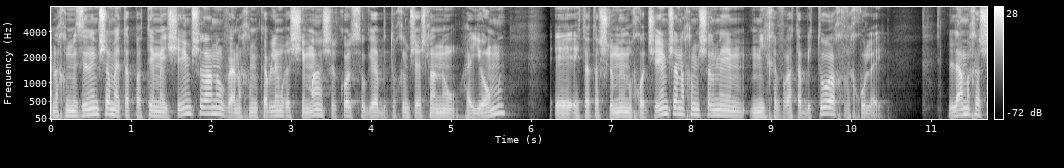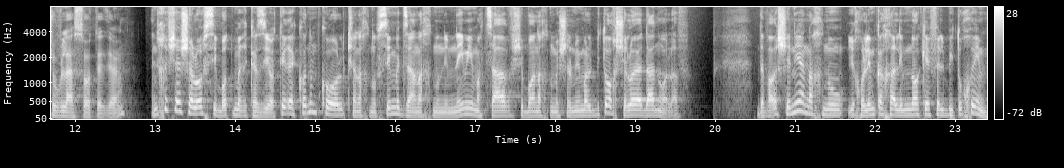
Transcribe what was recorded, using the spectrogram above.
אנחנו מזינים שם את הפרטים האישיים שלנו, ואנחנו מקבלים רשימה של כל סוגי הביטוחים שיש לנו היום, אה, את התשלומים החודשיים שאנחנו משלמים, מחברת הביטוח וכולי. למה חשוב לעשות את זה? אני חושב שיש שלוש סיבות מרכזיות. תראה, קודם כל, כשאנחנו עושים את זה, אנחנו נמנעים ממצב שבו אנחנו משלמים על ביטוח שלא ידענו עליו. דבר שני, אנחנו יכולים ככה למנוע כפל ביטוחים.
